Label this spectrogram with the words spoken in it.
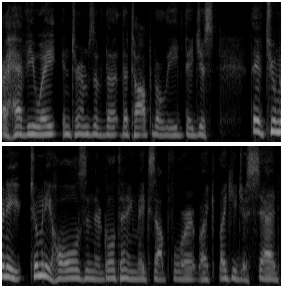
a heavyweight in terms of the the top of the league. They just they have too many too many holes, and their goaltending makes up for it. Like like you just said,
